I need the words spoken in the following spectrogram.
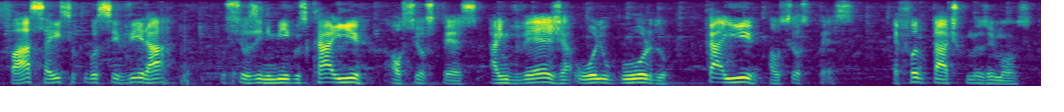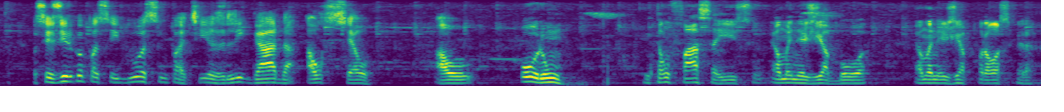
Faça isso que você verá os seus inimigos cair aos seus pés, a inveja, o olho gordo cair aos seus pés. É fantástico, meus irmãos. Vocês viram que eu passei duas simpatias ligadas ao céu, ao Orum. Então faça isso. É uma energia boa, é uma energia próspera,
